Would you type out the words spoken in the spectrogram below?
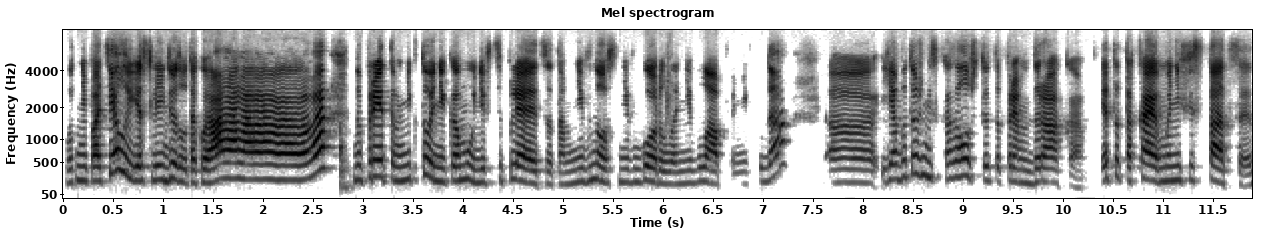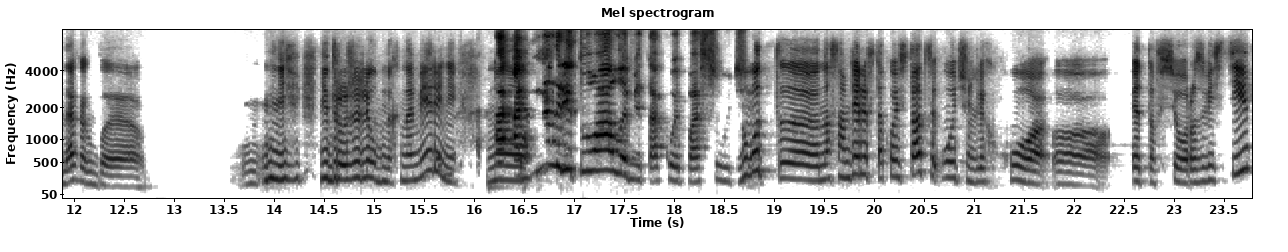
Вот не по телу, если идет вот такой но при этом никто никому не вцепляется там ни в нос, ни в горло, ни в лапу, никуда, э, я бы тоже не сказала, что это прям драка. Это такая манифестация, да, как бы недружелюбных намерений. А но... Обмен ритуалами такой, по сути. Ну вот, э, на самом деле, в такой ситуации очень легко э, это все развести.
